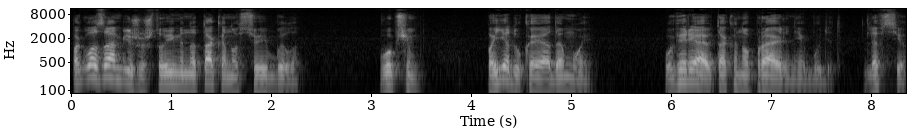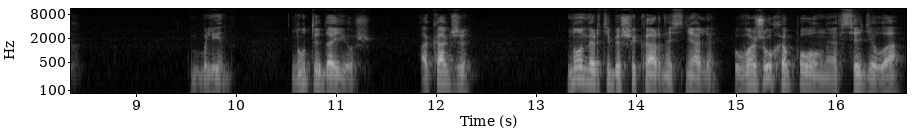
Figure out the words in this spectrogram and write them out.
по глазам вижу, что именно так оно все и было. В общем, поеду-ка я домой. Уверяю, так оно правильнее будет. Для всех. Блин, ну ты даешь. А как же... Номер тебе шикарный сняли, уважуха полная, все дела.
